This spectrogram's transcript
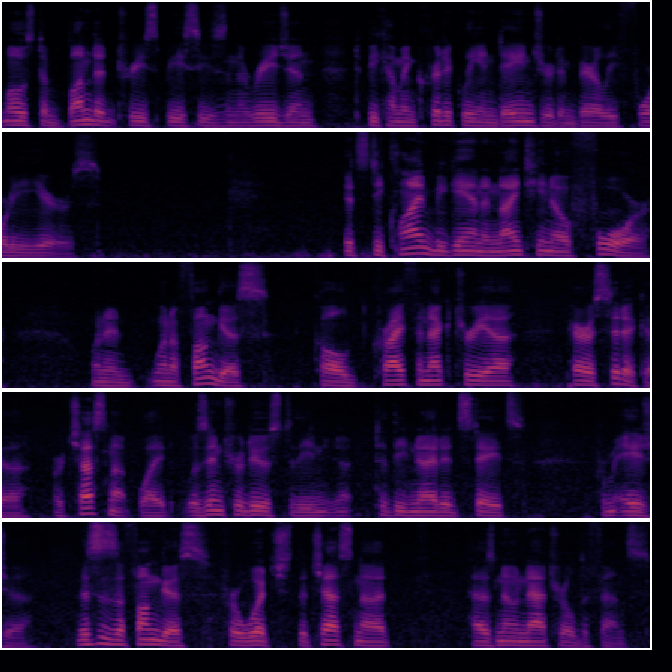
most abundant tree species in the region to becoming critically endangered in barely 40 years? Its decline began in 1904 when a, when a fungus called Cryphonectria parasitica, or chestnut blight, was introduced to the, to the United States from Asia. This is a fungus for which the chestnut has no natural defense.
